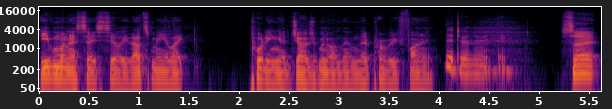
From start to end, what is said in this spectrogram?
even when I say silly, that's me like putting a judgment on them. They're probably fine. They're doing their own thing. So,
